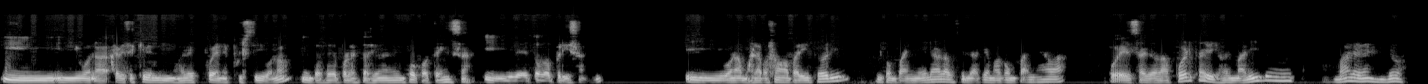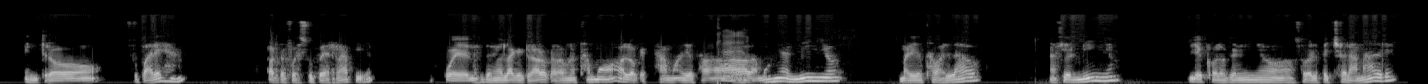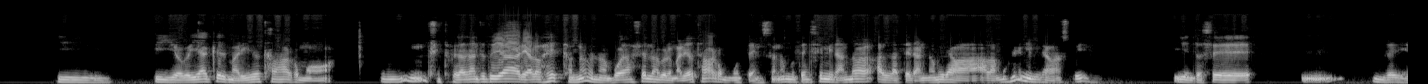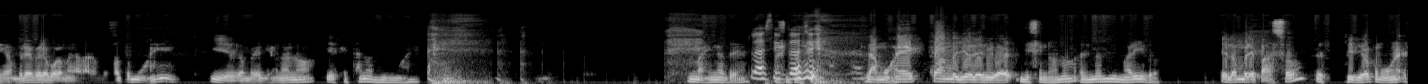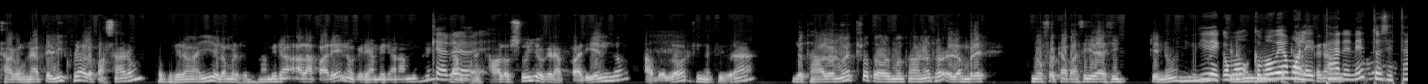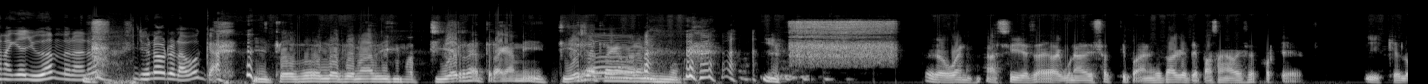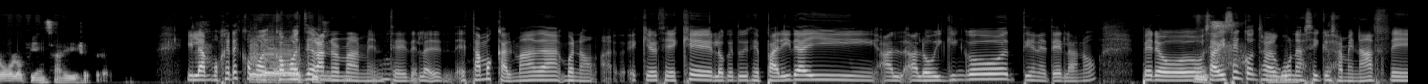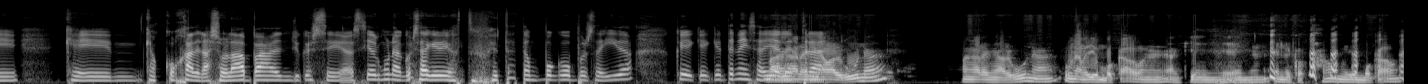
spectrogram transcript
y, bueno, a veces que vienen mujeres pueden expulsivo, ¿no? Entonces por la estación es un poco tensa y de todo prisa, ¿no? Y bueno, vamos la pasamos a paritorio. Mi compañera, la auxiliar que me acompañaba, pues salió a la puerta y dijo el marido, vale, ven, yo. Entró su pareja, aparte fue súper rápido. Pues nosotros es la que, claro, cada uno estamos a lo que estamos. Yo estaba a la muña, el niño, el marido estaba al lado, nació el niño, le coloqué el niño sobre el pecho de la madre y, y yo veía que el marido estaba como si estuviera delante tuya haría los gestos, ¿no? No puede hacerlo, pero Mario estaba como muy tenso, ¿no? Muy tenso y mirando al lateral, no miraba a la mujer ni miraba a su hijo. Y entonces mm, le dije, hombre, pero por lo menos un beso a tu mujer. Y el hombre dijo, no, no, y es que esta no es mi mujer. Imagínate. La situación. La mujer, cuando yo le digo, dice, no, no, él no es mi marido. El hombre pasó, pidió como una, estaba como una película, lo pasaron, lo pusieron allí, el hombre se puso a mirar a la pared, no quería mirar a la mujer, la mujer estaba a lo suyo, que era pariendo, a dolor, sin epidural, yo estaba a lo nuestro, todo el mundo estaba a lo nuestro, el hombre no fue capaz de decir que no. Dice, ¿cómo, ¿cómo voy a molestar en esto? Se están aquí ayudándola, ¿no? Yo no abro la boca. Y todos los demás dijimos, tierra, trágame, tierra, trágame ahora mismo. pero bueno, así es, alguna de esas tipos de anécdotas que te pasan a veces porque y que luego lo piensas y dices, pero ¿Y las mujeres cómo, Pero, cómo pues, llegan normalmente? De la- Estamos calmadas. Bueno, quiero decir, es que lo que tú dices, para ir ahí al- a, lo vikingo tiene tela, ¿no? Pero ¿os habéis encontrado alguna así que os amenace, que, que os coja de la solapa, yo qué sé, así alguna cosa que digas tú, esta está un poco poseída? ¿Qué, qué- qué tenéis ahí Me al han arañado entrar? alguna, me han arañado alguna, una medio embocado en- aquí en, en- en el costado, medio embocado.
